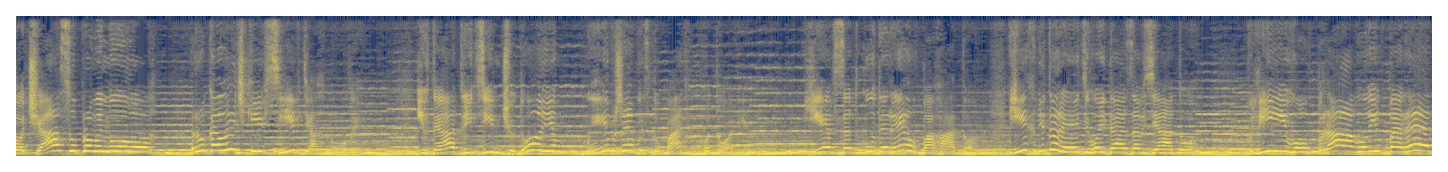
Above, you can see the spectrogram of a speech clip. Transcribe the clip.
Мало часу проминуло, рукавички всі вдягнули. І в театрі цім чудовім ми вже виступать готові. Є в садку дерев багато, їх вітерець гойда завзято. Вліво, вправо і вперед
